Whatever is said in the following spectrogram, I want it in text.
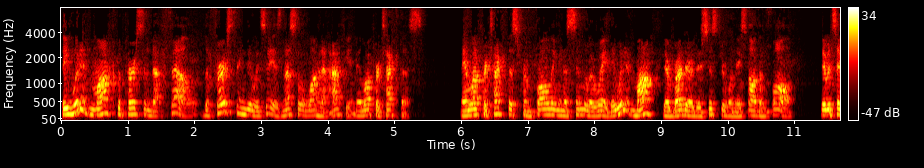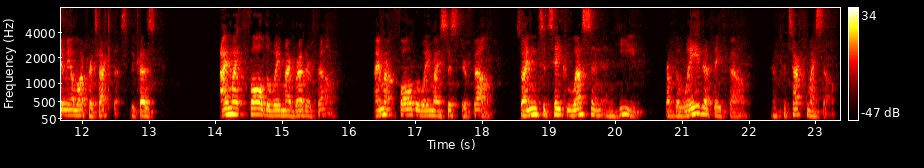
they wouldn't mock the person that fell. The first thing they would say is, Nasallallahu al may Allah protect us. May Allah protect us from falling in a similar way. They wouldn't mock their brother or their sister when they saw them fall. They would say, May Allah protect us, because I might fall the way my brother fell. I might fall the way my sister fell. So I need to take lesson and heed from the way that they fell and protect myself.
